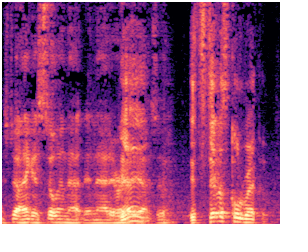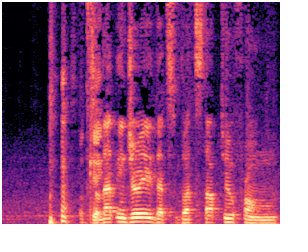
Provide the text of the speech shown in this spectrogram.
Still, I think it's still in that in that area. Yeah, yeah. so. It's still a school record. okay. So that injury, that's what stopped you from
